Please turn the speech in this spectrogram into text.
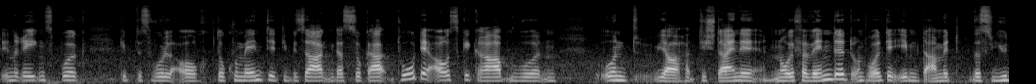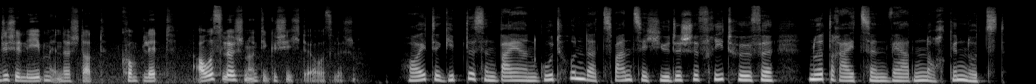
In Regensburg gibt es wohl auch Dokumente, die besagen, dass sogar Tote ausgegraben wurden und ja, hat die Steine neu verwendet und wollte eben damit das jüdische Leben in der Stadt komplett auslöschen und die Geschichte auslöschen. Heute gibt es in Bayern gut 120 jüdische Friedhöfe, nur 13 werden noch genutzt.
